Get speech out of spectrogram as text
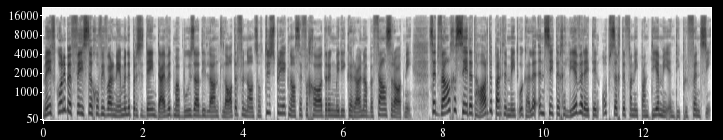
Mef kon nie bevestig of die waarnemende president David Mabuza die land later vanaand sal toespreek na sy vergadering met die Corona Bevelsraad nie. Sy het wel gesê dat haar departement ook hulle insette gelewer het ten opsigte van die pandemie in die provinsie.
